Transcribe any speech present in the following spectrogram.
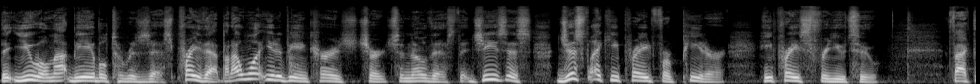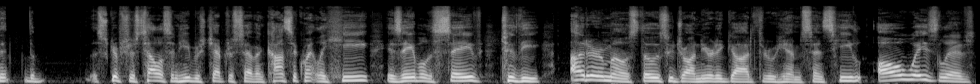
that you will not be able to resist. Pray that. But I want you to be encouraged, church, to know this that Jesus, just like he prayed for Peter, he prays for you too. In fact, that the the scriptures tell us in Hebrews chapter 7 consequently, he is able to save to the uttermost those who draw near to God through him, since he always lives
